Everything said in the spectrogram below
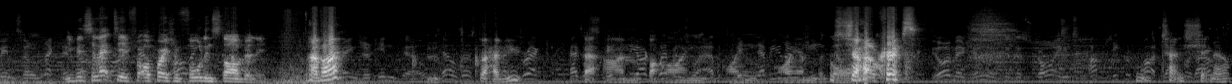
Batman. You've been selected. You've been selected for Operation Falling Star, Billy. Have I? Ranger Intel tells us But have you? Drek has a But I'm, state-of-the-art but I'm, I'm, I am the god. Shut up, Chris. Your mission is to destroy his top-secret project Chatting shit now.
